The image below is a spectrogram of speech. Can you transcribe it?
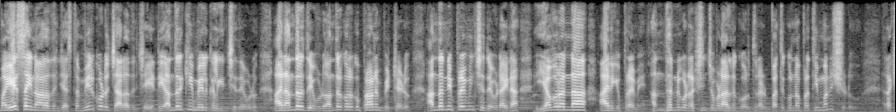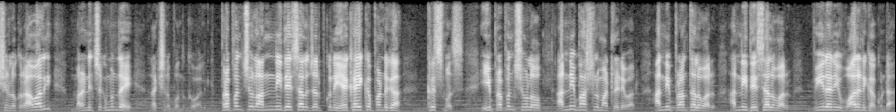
మా ఏసైను ఆరాధన చేస్తాం. మీరు కూడా వచ్చి ఆరాధన చేయండి. అందరికీ మేలు కలిగించే దేవుడు. ఆయన అందరి దేవుడు. అందరి కొరకు ప్రాణం పెట్టాడు. అందరినీ ప్రేమించే దేవుడు ఆయన. ఎవరన్నా ఆయనకి ప్రేమే. అందరినీ కూడా రక్షించబడాలని కోరుతున్నాడు. బతికున్న ప్రతి మనుష్యుడు రక్షణలోకి రావాలి. మరణించక ముందే రక్షణ పొందుకోవాలి. ప్రపంచంలో అన్ని దేశాలు జరుపుకునే ఏకైక పండుగ క్రిస్మస్. ఈ ప్రపంచంలో అన్ని భాషలు మాట్లాడేవారు అన్ని ప్రాంతాల వారు అన్ని దేశాల వారు వీరని వారని కాకుండా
